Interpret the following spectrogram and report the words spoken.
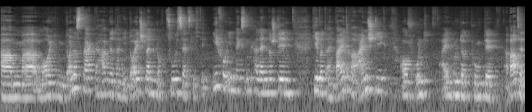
Am äh, morgigen Donnerstag, da haben wir dann in Deutschland noch zusätzlich den IFO-Index im Kalender stehen. Hier wird ein weiterer Anstieg auf rund 100 Punkte erwartet.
